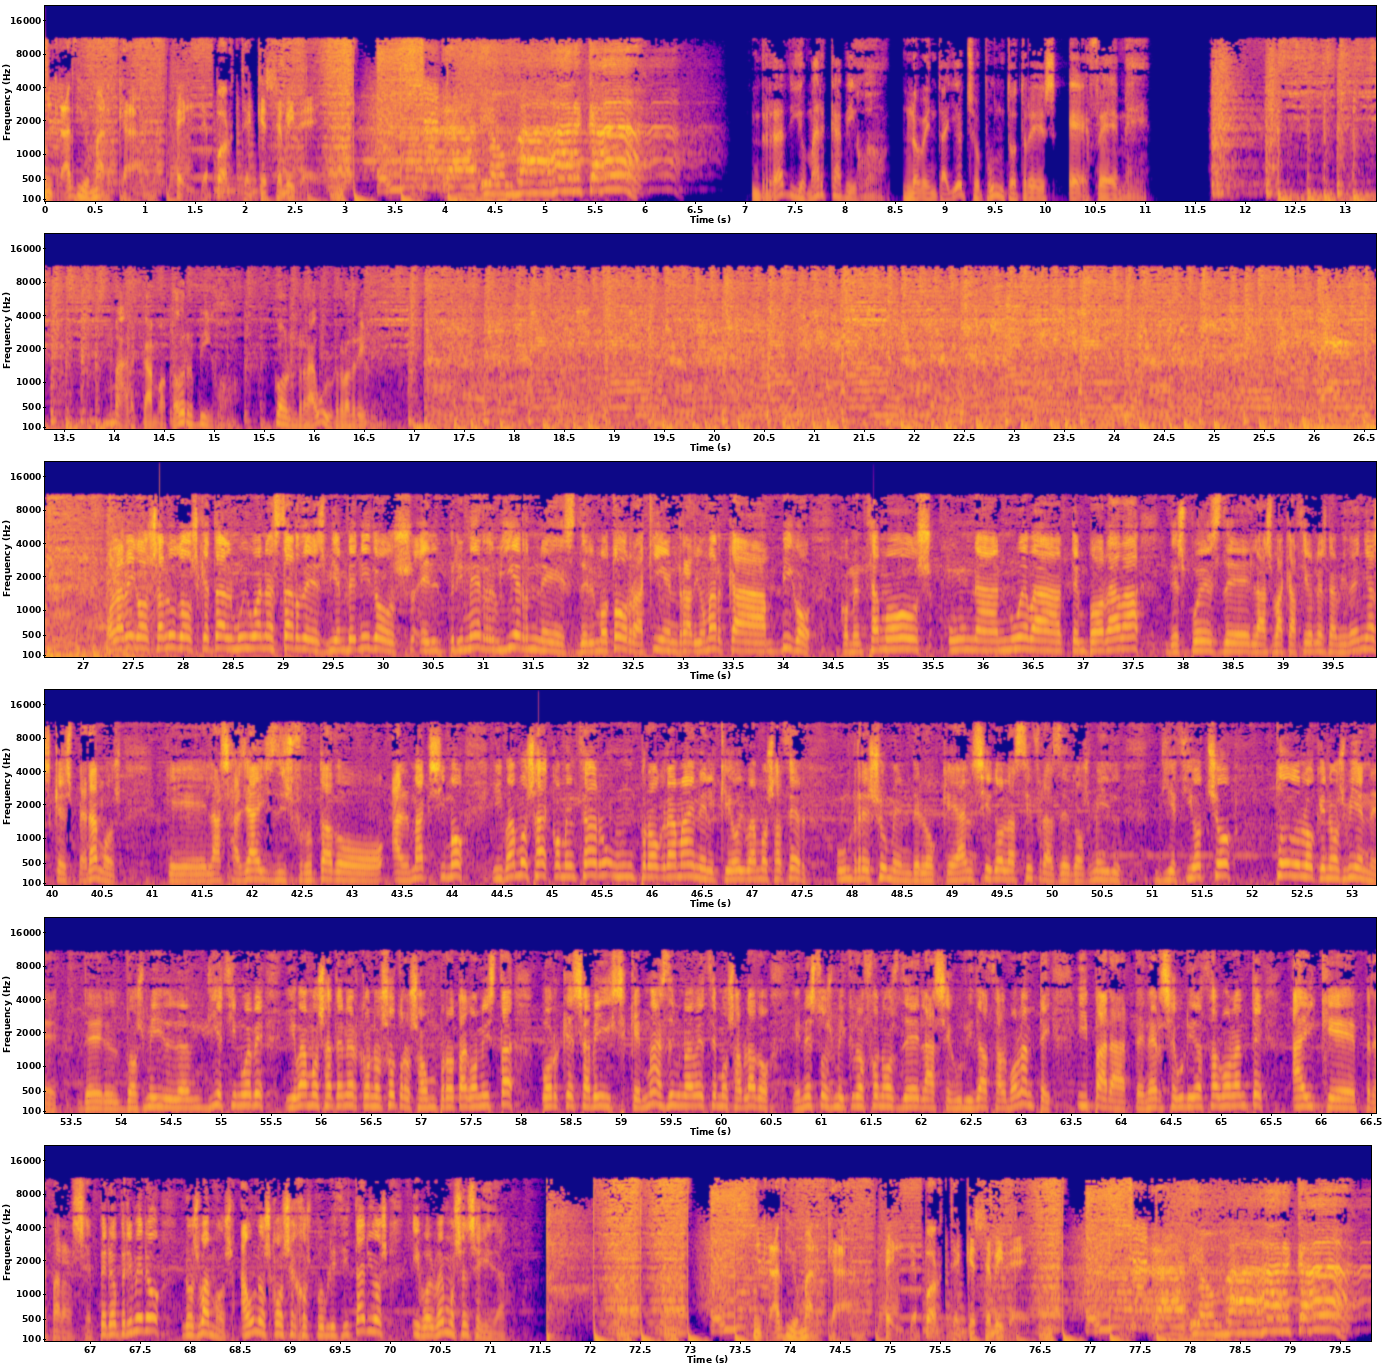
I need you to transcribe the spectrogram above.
Radio Marca, el deporte que se vive. Radio Marca. Radio Marca Vigo, 98.3 FM. Marca Motor Vigo, con Raúl Rodríguez. Hola amigos, saludos, ¿qué tal? Muy buenas tardes, bienvenidos el primer viernes del motor aquí en Radio Marca Vigo. Comenzamos una nueva temporada después de las vacaciones navideñas que esperamos que las hayáis disfrutado al máximo y vamos a comenzar un programa en el que hoy vamos a hacer un resumen de lo que han sido las cifras de 2018 todo lo que nos viene del 2019 y vamos a tener con nosotros a un protagonista porque sabéis que más de una vez hemos hablado en estos micrófonos de la seguridad al volante y para tener seguridad al volante hay que prepararse. Pero primero nos vamos a unos consejos publicitarios y volvemos enseguida. Radio Marca, el deporte que se vive. Radio Marca.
